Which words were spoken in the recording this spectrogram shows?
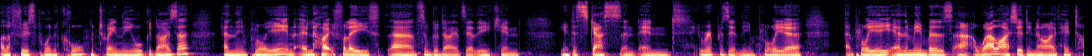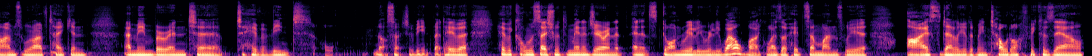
are the first point of call between the organizer and the employee, and, and hopefully uh, some good delegates out there can you know, discuss and, and represent the employer employee and the members uh, well. I certainly know I've had times where I've taken a member in to, to have a vent or not such event, but have a have a conversation with the manager, and it, and it's gone really really well. Likewise, I've had some ones where I, as the delegate, have been told off because our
